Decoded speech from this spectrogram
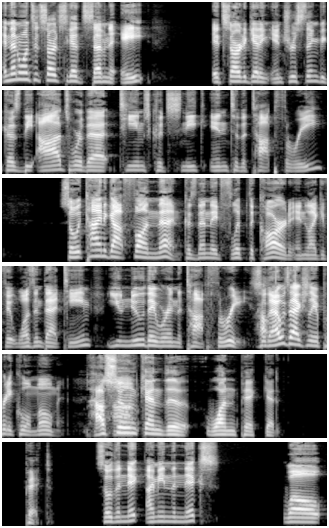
And then once it starts to get seven to eight, it started getting interesting because the odds were that teams could sneak into the top three. So it kind of got fun then because then they'd flip the card. And like if it wasn't that team, you knew they were in the top three. So How- that was actually a pretty cool moment. How soon Um, can the one pick get picked? So the Nick, I mean, the Knicks, well,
